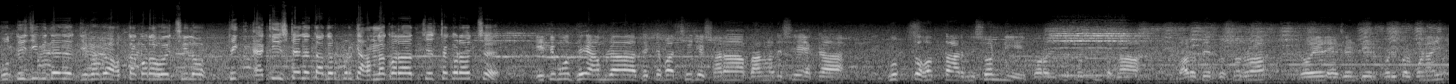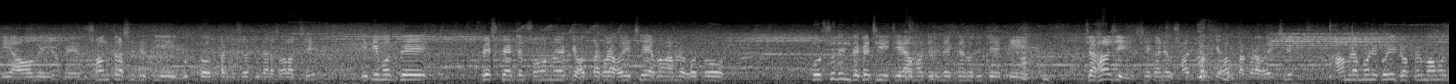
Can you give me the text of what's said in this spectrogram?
বুদ্ধিজীবীদের যেভাবে হত্যা করা হয়েছিল, ঠিক একই স্টাইলে তাদের উপর কি হামলা করার চেষ্টা করা হচ্ছে? ইতিমধ্যে আমরা দেখতে পাচ্ছি যে সারা বাংলাদেশে একটা গুপ্ত হত্যার মিশন নিয়ে পরাজিত শক্তি তথা ভারতের দোসররা, রয়ের এজেন্টের পরিকল্পনায় এই আওয়ামী সন্ত্রাসীদের দিয়ে এই গুপ্ত হত্যার মিশনটি তারা চালাচ্ছে। ইতিমধ্যে বেশ কয়েকজন সমন্বয়ককে হত্যা করা হয়েছে এবং আমরা গত পরশুদিন দেখেছি যে আমাদের মেঘনা নদীতে একটি জাহাজে সেখানেও সাতজনকে হত্যা করা হয়েছে। আমরা মনে করি ডক্টর মোহাম্মদ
